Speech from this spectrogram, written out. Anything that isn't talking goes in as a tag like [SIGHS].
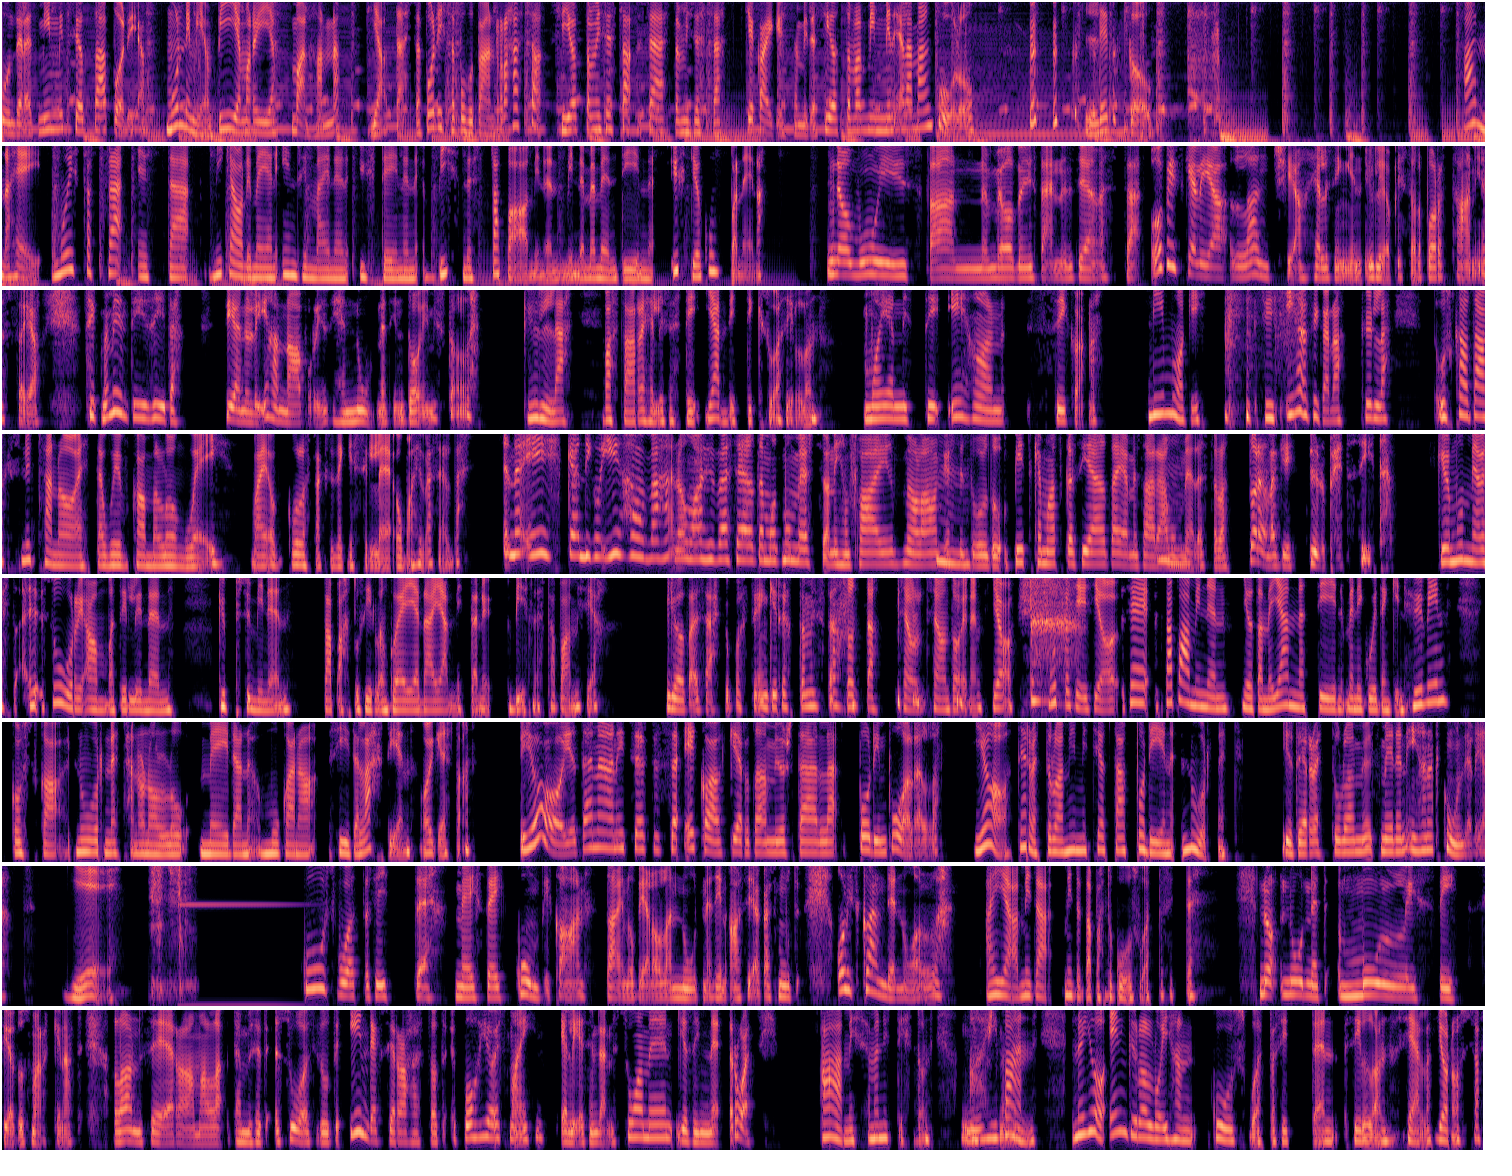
Kuuntelet Mimmit sijoittaa podia. Mun nimi on Pia-Maria Mä oon Hanna ja tässä podissa puhutaan rahasta, sijoittamisesta, säästämisestä. ja kaikesta, mitä sijoittavan Mimmin elämään kuuluu. [LAUGHS] Let's go! Hanna, hei, muistat sä, että mikä oli meidän ensimmäinen yhteinen business-tapaaminen, minne me mentiin yhtiökumppaneina? No muistan. Me oltiin sitä ennen syömässä opiskelija-lunchia Helsingin yliopistolla Portaaniassa ja sitten me mentiin siitä tien yli ihan naapuriin siihen Nordnetin toimistolle. Kyllä, vastaan rehellisesti, jännittikö sua silloin? Mua jännitti ihan sikana. Niin muakin. [LAUGHS] Siis ihan sikana, kyllä. Uskaltaako nyt sanoa, että we've come a long way? Vai on- kuulostaako se jotenkin silleen oma hyväseltä? No ehkä niinku ihan vähän oma hyvä sieltä, mutta mun mielestä se on ihan fine. Me ollaan oikeasti Mm. tultu pitkä matka sieltä ja me saadaan mun Mm. mielestä olla todellakin ylpeitä siitä. Kyllä mun mielestä suuri ammatillinen kypsyminen tapahtui silloin, kun ei enää jännittänyt bisnestapaamisia. Joo, tai sähköpostien kirjoittamista. Totta, se on, se on toinen. joo. Mutta siis joo, se tapaaminen, jota me jännättiin, meni kuitenkin hyvin, koska Nordnethän on ollut meidän mukana siitä lähtien oikeastaan. Joo, ja tänään itse asiassa ekaa kertaa myös täällä podin puolella. Joo, tervetuloa Mimmit sijoittaa podiin Nordnet. Ja tervetuloa myös meidän ihanat kuuntelijat. Jee. Yeah. Kuusi vuotta sitten meistä ei kumpikaan tainnut vielä olla Nordnetin asiakas, mutta olisi kandennut olla. Ai jaa, mitä, mitä tapahtui kuusi vuotta sitten? No Nordnet mullisti sijoitusmarkkinat lanseeraamalla tämmöiset suositut indeksirahastot Pohjoismaihin, eli esim. tänne Suomeen ja sinne Ruotsiin. Aa, missä mä nyt istun? Aivan. No joo, en kyllä ollut ihan kuusi vuotta sitten silloin siellä jonossa.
